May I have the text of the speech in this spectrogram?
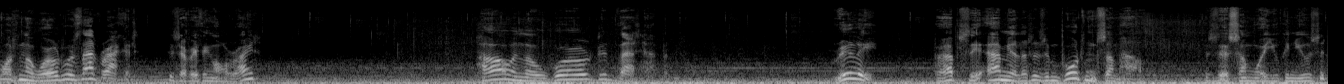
What in the world was that racket? Is everything all right? How in the world did that happen? Really? Perhaps the amulet is important somehow. Is there some way you can use it?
